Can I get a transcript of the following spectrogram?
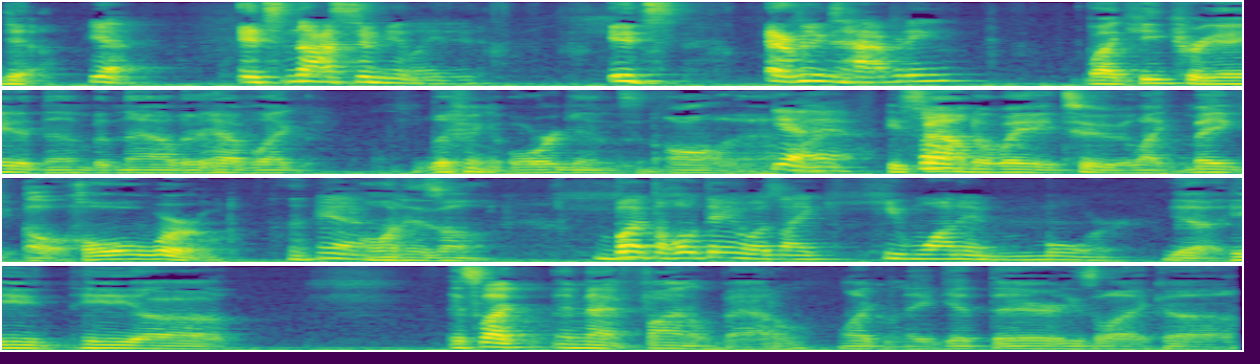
yeah. Yeah, it's not simulated. It's everything's happening. Like he created them, but now they have like living organs and all of that. Yeah, Like, yeah. He So- found a way to like make a whole world Yeah, on his own. but the whole thing was like he wanted more. Yeah, he he uh it's like in that final battle, like when they get there, he's like uh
